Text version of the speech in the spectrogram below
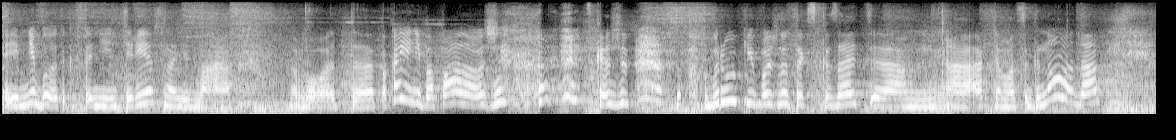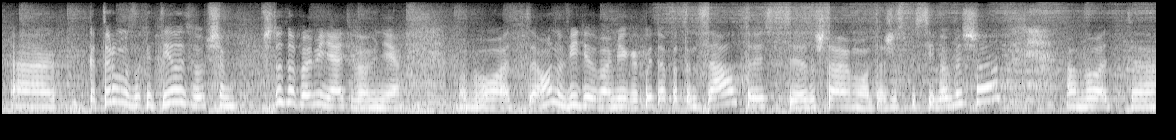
и мне было это как-то неинтересно, не знаю. Вот. Э, Пока я не попала уже, скажем, в руки, можно так сказать, эм, а, Артема Цыганова, да, э, которому захотелось, в общем, что-то поменять во мне. Вот. Он увидел во мне какой-то потенциал, то есть э, за что ему тоже спасибо большое. Вот. э,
